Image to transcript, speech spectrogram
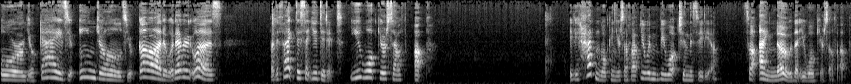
or your guides, your angels, your God, or whatever it was. But the fact is that you did it. You woke yourself up. If you hadn't woken yourself up, you wouldn't be watching this video. So I know that you woke yourself up.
